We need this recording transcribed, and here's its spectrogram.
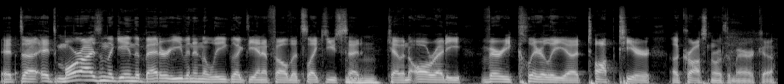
it uh, it's more eyes on the game, the better. Even in a league like the NFL, that's like you said, mm-hmm. Kevin, already very clearly uh, top tier across North America.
